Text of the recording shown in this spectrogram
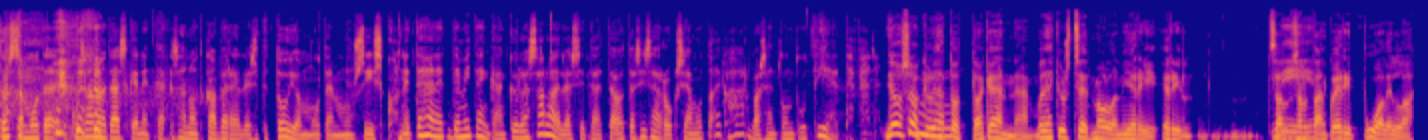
Tuossa muuten, kun sanoit äsken, että sanot kavereille, että toi on muuten mun sisko, niin tehän ette mitenkään kyllä salaile sitä, että olette sisaruksia, mutta aika harva sen tuntuu tietävän. Joo, se on kyllä ihan totta, aika jännää. Mutta ehkä just se, että me ollaan niin eri, eri Niin. sanotaan niin kuin eri puolilla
